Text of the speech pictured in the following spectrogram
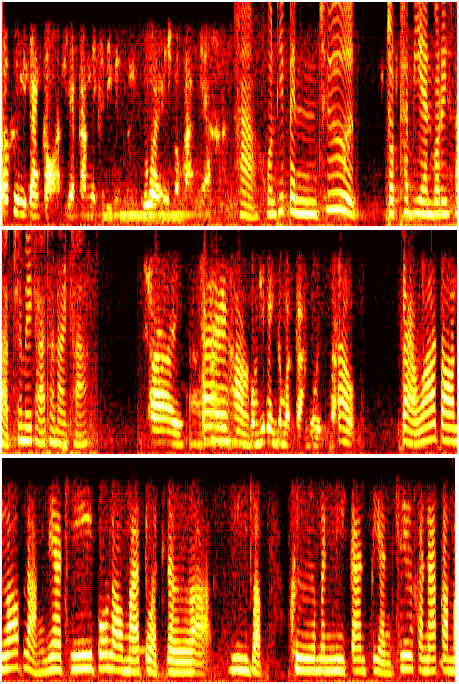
ก็คือมีการก่ออาชญากรรมในคดีอื่นๆด้วยอะไรประมาณเนี้ยค่ะค่ะ คนที่เป็นชื่อจดทะเบียนบริษัทใช่ไหมคะทนายคะใช่ใช่ค่ะ คนที่เป็นกรรมการบริษัทแต่แต่ว่าตอนรอบหลังเนี่ยที่พวกเรามาตรวจเจออะมีแบบคือมันมีการเปลี่ยนชื่อคณะกรรม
